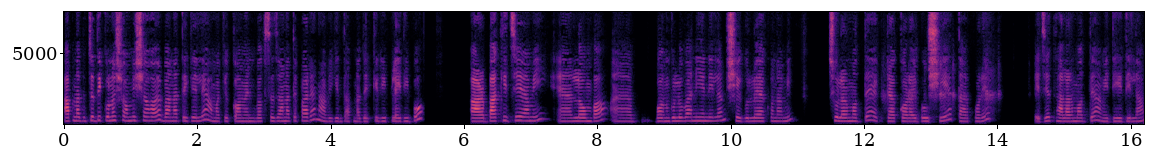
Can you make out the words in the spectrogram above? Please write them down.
আপনাদের যদি কোনো সমস্যা হয় বানাতে গেলে আমাকে কমেন্ট বক্সে জানাতে পারেন আমি কিন্তু আপনাদেরকে রিপ্লাই দিব। আর বাকি যে আমি লম্বা বনগুলো বানিয়ে নিলাম সেগুলো এখন আমি চুলার মধ্যে একটা কড়াই বসিয়ে তারপরে এই যে থালার মধ্যে আমি দিয়ে দিলাম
